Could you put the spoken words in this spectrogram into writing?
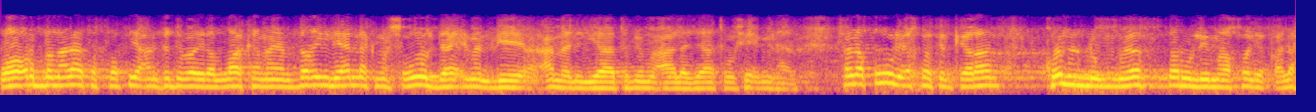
وربما لا تستطيع أن تدعو إلى الله كما ينبغي لأنك مشغول دائما بعمليات وبمعالجات وشيء من هذا. فنقول يا اخوتي الكرام كل ميسر لما خلق له.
